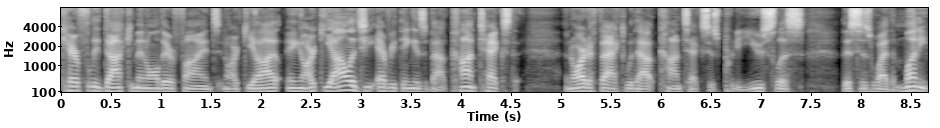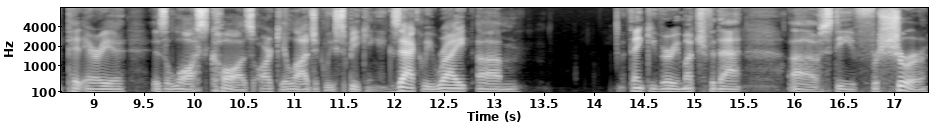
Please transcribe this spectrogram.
carefully document all their finds. In, in archaeology, everything is about context. An artifact without context is pretty useless. This is why the money pit area is a lost cause, archaeologically speaking. Exactly right. Um, thank you very much for that. Uh, Steve, for sure.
